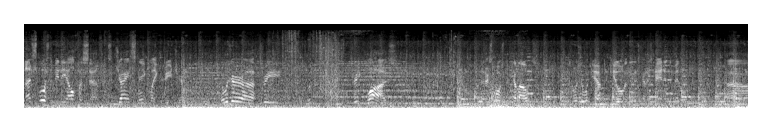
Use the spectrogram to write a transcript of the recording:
That's supposed to be the Alpha Ceph. It's a giant snake-like creature. Those are uh, three, three quads that are supposed to come out. Those are what you have to kill, and then it's got its head in the middle. Um,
